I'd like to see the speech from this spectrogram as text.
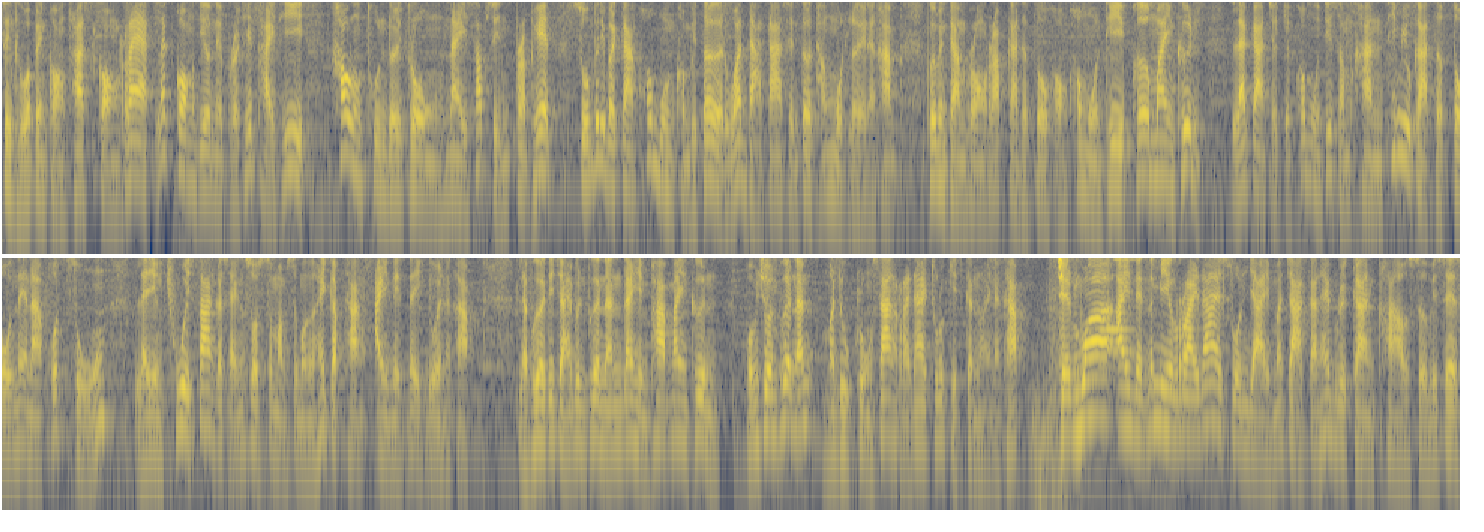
ซึ่งถือว่าเป็นกอง trust กองแรกและกองเดียวในประเทศไทยที่เข้าลงทุนโดยตรงในทรัพย์สินประเภท ศูนย์ปฏิบัติการข้อมูลคอมพิวเตอร์หรือว่า Data Center ทั้งหมดเลยนะครับ เพื่อเป็นการรองรับการเติบโตของข้อมูลที่เพิ่มมากขึ้น และการจัดเก็บข้อมูลที่สำคัญที่มีโอกาสเติบโตในอนาคตสูง และยังช่วยสร้างกระแสเงินสดสม่ำเสมอให้กับทาง iNet ได้อีกด้วยนะครับ และเพื่อที่จะให้เพื่อนๆนั้นได้เห็นภาพมากยิ่งขึ้น ผมชวนเพื่อนนั้นมาดูโครงสร้างรายได้ธุรกิจกันหน่อยนะครับ เช่นว่า iNet นั้นมีรายได้ส่วนใหญ่มาจากการให้บริการ Cloud Services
